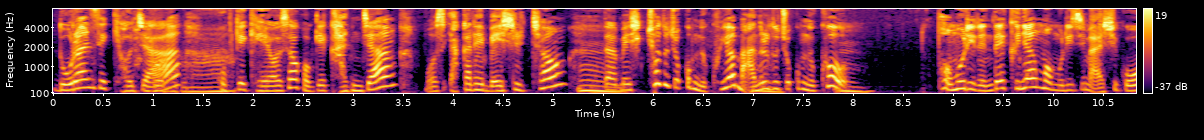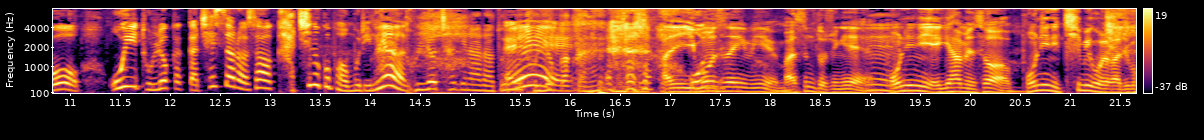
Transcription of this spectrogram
노란색 겨자 방법이구나. 곱게 개어서 거기에 간장, 뭐 약간의 매실청, 음. 그다음에 식초도 조금 넣고요, 마늘도 조금 넣고. 버무리는데 그냥 버무리지 마시고 오이 돌려깎아 채 썰어서 같이 넣고 버무리면 돌려차기나 하라도 예. 돌려깎아는. 아니 이모 선생님이 말씀 도중에 네. 본인이 얘기하면서 본인이 침이 고여가지고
